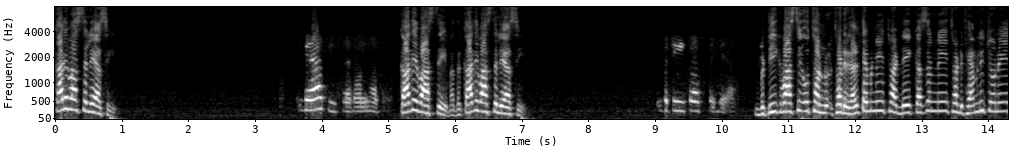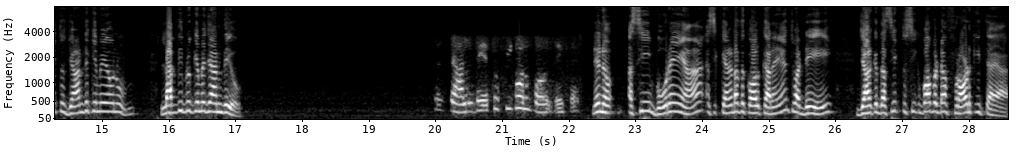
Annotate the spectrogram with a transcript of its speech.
ਕਾਹਦੇ ਵਾਸਤੇ ਲਿਆ ਸੀ? ਲਿਆ ਸੀ ਸਰ ਉਹਨਾਂ ਤੋਂ। ਕਾਹਦੇ ਵਾਸਤੇ? ਮਤਲਬ ਕਾਹਦੇ ਵਾਸਤੇ ਲਿਆ ਸੀ? ਬੁਟੀਕ ਵਾਸਤੇ ਲਿਆ ਬੁਟੀਕ ਵਾਸਤੇ ਉਹ ਤੁਹਾਨੂੰ ਤੁਹਾਡੇ ਰਿਲੇਟਿਵ ਨੇ ਤੁਹਾਡੇ ਕਜ਼ਨ ਨੇ ਤੁਹਾਡੀ ਫੈਮਿਲੀ ਚੋਂ ਨੇ ਤੁਸੀਂ ਜਾਣਦੇ ਕਿਵੇਂ ਹੋ ਉਹਨੂੰ? ਲਵਦੀਪ ਨੂੰ ਕਿਵੇਂ ਜਾਣਦੇ ਹੋ? ਜਾਣਦੇ ਤੁਸੀਂ ਕੌਣ ਬੋਲਦੇ ਸਰ ਨਹੀਂ ਨੋ ਅਸੀਂ ਬੋਲ ਰਹੇ ਹਾਂ ਅਸੀਂ ਕੈਨੇਡਾ ਤੋਂ ਕਾਲ ਕਰ ਰਹੇ ਹਾਂ ਤੁਹਾਡੇ ਜਾਣ ਕੇ ਦੱਸਿਏ ਕਿ ਤੁਸੀਂ ਇੱਕ ਬਹੁਤ ਵੱਡਾ ਫਰਾਡ ਕੀਤਾ ਆ।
